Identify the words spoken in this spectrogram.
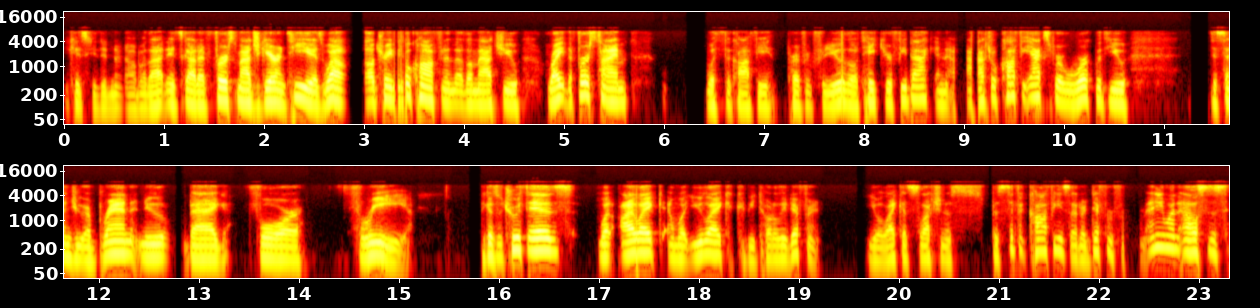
in case you didn't know about that. It's got a first match guarantee as well. Trade is so confident that they'll match you right the first time with the coffee. Perfect for you. They'll take your feedback, and actual coffee expert will work with you to send you a brand new bag for free. Because the truth is, what I like and what you like could be totally different. You'll like a selection of specific coffees that are different from anyone else's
